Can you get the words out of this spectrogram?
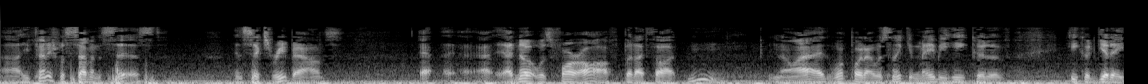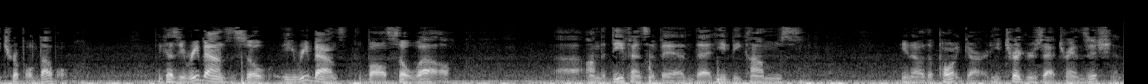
Uh, he finished with seven assists and six rebounds. I, I, I know it was far off, but I thought, hmm, you know, I, at one point I was thinking maybe he could have he could get a triple double because he rebounds so he rebounds the ball so well uh, on the defensive end that he becomes, you know, the point guard. He triggers that transition.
